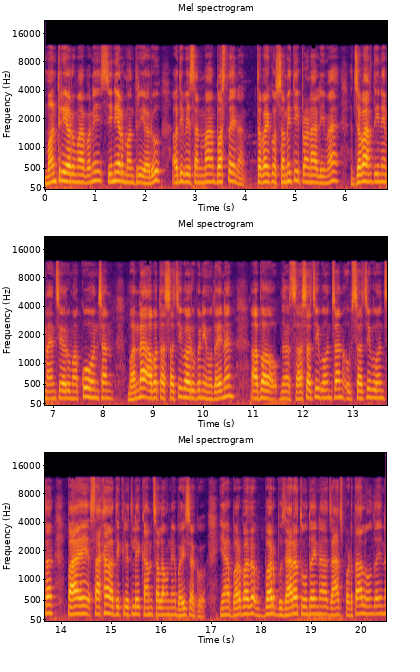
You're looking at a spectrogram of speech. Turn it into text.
मन्त्रीहरूमा पनि सिनियर मन्त्रीहरू अधिवेशनमा बस्दैनन्। तपाईँको समिति प्रणालीमा जवाफ दिने मान्छेहरूमा को हुन्छन्? भन्दा अब त सचिवहरू पनि हुँदैनन्। अब सहसचिव हुन्छन् उपसचिव हुन्छन् पाए शाखा अधिकृतले काम चलाउने भइसक्यो। यहाँ बर बर बुझारत हुँदैन जाँच पडताल हुँदैन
